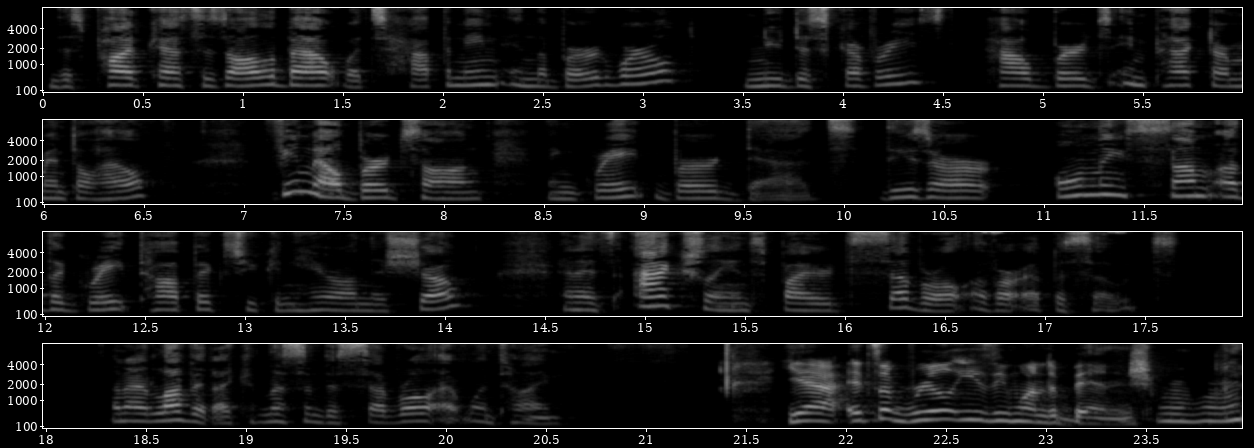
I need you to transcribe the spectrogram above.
This podcast is all about what's happening in the bird world, new discoveries, how birds impact our mental health, female bird song, and great bird dads. These are only some of the great topics you can hear on this show and it's actually inspired several of our episodes. And I love it. I can listen to several at one time. Yeah, it's a real easy one to binge. Mm-hmm.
